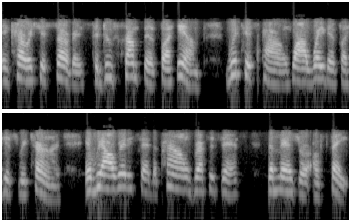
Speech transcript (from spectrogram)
encourage his servants to do something for him with his pound while waiting for his return. And we already said the pound represents the measure of faith.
